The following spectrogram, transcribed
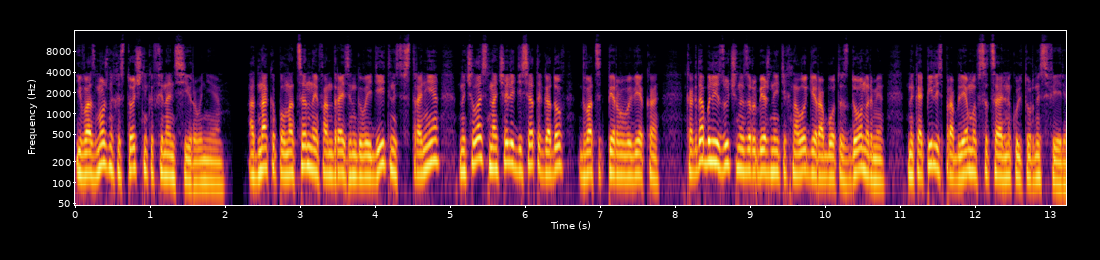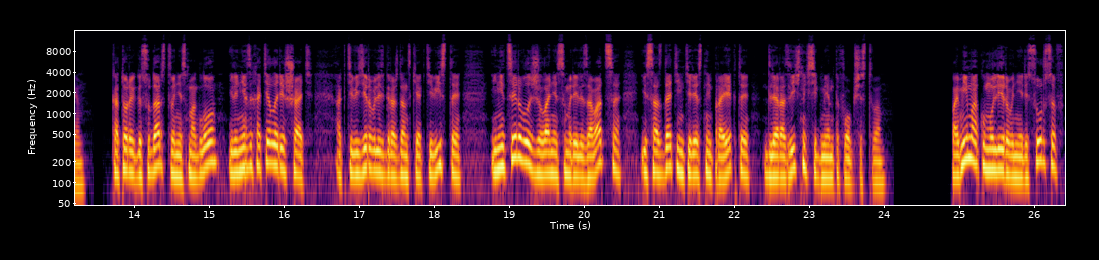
и возможных источников финансирования. Однако полноценная фандрайзинговая деятельность в стране началась в начале десятых годов 21 века, когда были изучены зарубежные технологии работы с донорами, накопились проблемы в социально-культурной сфере которые государство не смогло или не захотело решать, активизировались гражданские активисты, инициировалось желание самореализоваться и создать интересные проекты для различных сегментов общества. Помимо аккумулирования ресурсов,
